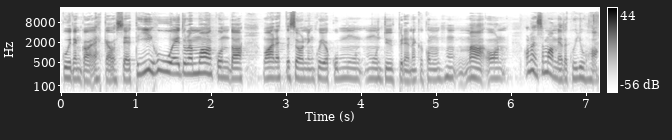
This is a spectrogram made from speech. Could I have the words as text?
kuitenkaan ehkä ole se, että jihuu, ei tule maakuntaa, vaan että se on niinku joku muun, muun tyyppinen näkökulma. Mä oon olen samaa mieltä kuin Juha.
